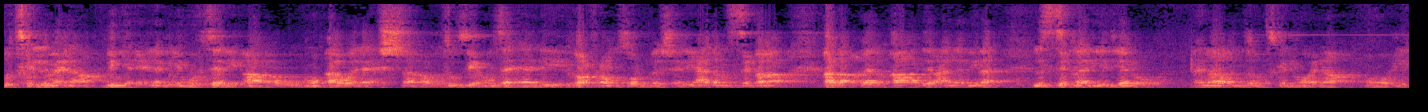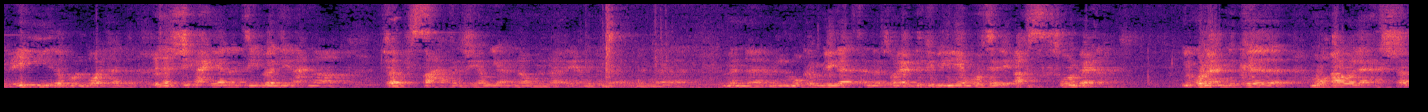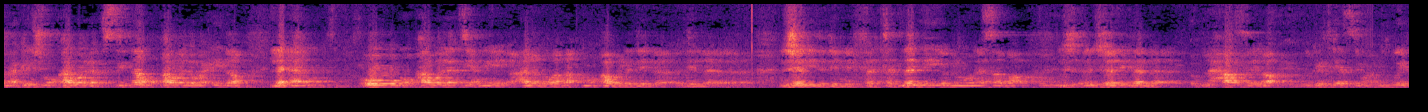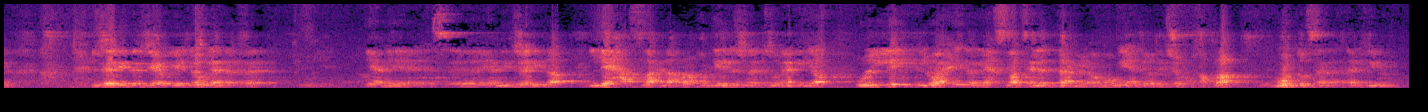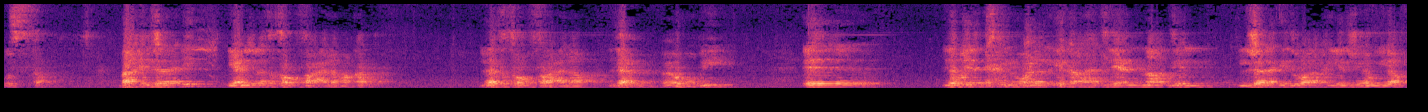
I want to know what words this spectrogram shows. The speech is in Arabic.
وتكلم على بنية إعلامية مهترئة ومقاولة هشة وتوزيع متهالك ضعف العنصر البشري عدم استقرار. قضاء غير قادر على بناء الاستقلالية ديالو. هنا غنبداو نتكلموا على أمور اللي بعيده كل بعد هذا الشيء أحيانا تيبان لنا إحنا في الصحافة الجهوية أنه من يعني من من من, من المكملات أن تكون عندك بنية مهترئه خصك تكون بعدا يكون عندك مقاولة هشة ما كاينش مقاولة باستثناء مقاولة وحيدة الان ومقاولات يعني على الورق مقاولة ديال ديال الجريدة ديال ملفات اللي هي بالمناسبة الجريدة الحاصلة. قلت يا سي محمد زوينه الجريدة الجهويه الأولى هنا يعني يعني الجريده اللي حاصله على الرقم ديال اللجنة الثنائية واللي الوحيدة اللي حصلت على الدعم العمومي هذه غادي تجي مخفرة منذ سنة 2006 باقي الجرائد يعني لا تتوفر على مقر لا تتوفر على دعم عمومي. إيه لو بغينا نتكلموا على الاكراهات اللي عندنا ديال الجرائد الورقية الجهوية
